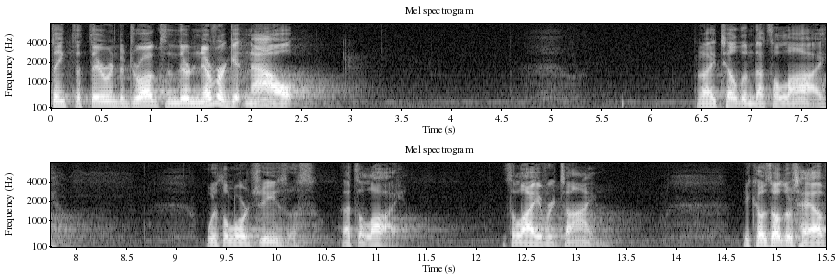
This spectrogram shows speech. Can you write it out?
think that they're into drugs and they're never getting out. But I tell them that's a lie with the Lord Jesus. That's a lie. It's a lie every time. Because others have,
